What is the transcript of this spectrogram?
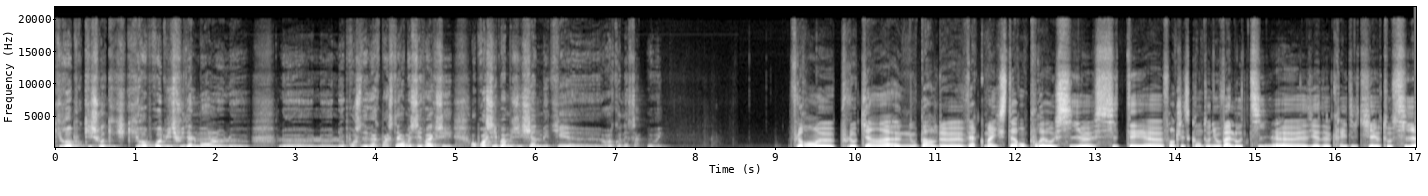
qui, qui, reproduise fidèlement le, le, le, le, procédé Werkmaster. Mais c'est vrai que c'est, en principe, un musicien de métier euh, reconnaît ça. Oui, oui. Florent euh, Ploquin euh, nous parle de Werkmeister. On pourrait aussi euh, citer Francesco Antonio Valotti, crédit, qui est aussi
